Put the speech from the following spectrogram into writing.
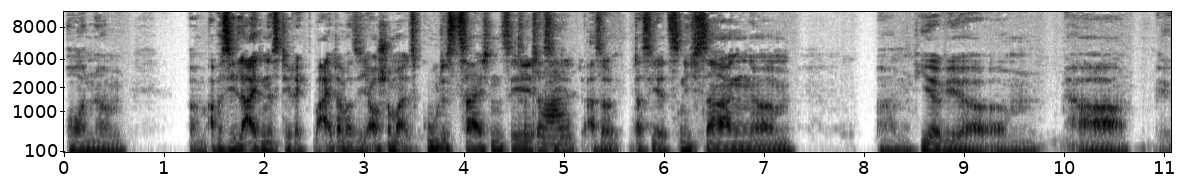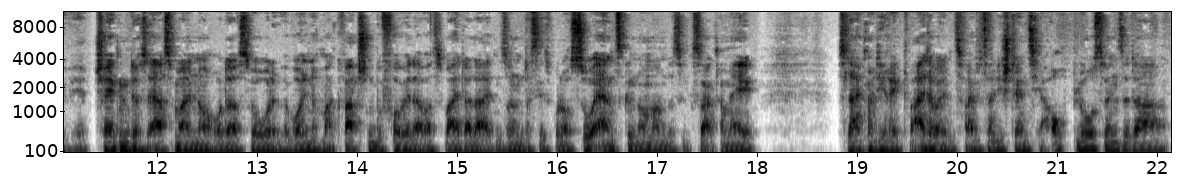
Und ähm, ähm, aber sie leiten es direkt weiter, was ich auch schon mal als gutes Zeichen sehe, dass Total. sie also dass sie jetzt nicht sagen, ähm, ähm, hier wir ähm, ja wir, checken das erstmal noch oder so oder wir wollen noch mal quatschen, bevor wir da was weiterleiten, sondern dass sie es wohl auch so ernst genommen haben, dass sie gesagt haben, hey, das leiten wir direkt weiter, weil im Zweifelsfall die stellen sich ja auch bloß, wenn sie da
